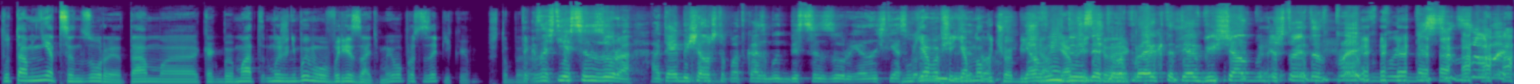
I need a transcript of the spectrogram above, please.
Тут там нет цензуры, там э, как бы мат... Мы же не будем его вырезать, мы его просто запикаем, чтобы... Так, значит, есть цензура. А ты обещал, что подкаст будет без цензуры. Я, значит, я ну, я вообще, я из много этого- чего обещал. Я выйду вообще из этого проекта ты обещал мне, что этот проект будет без цензуры,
